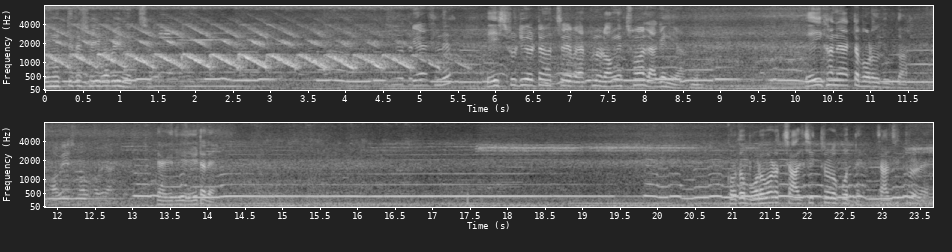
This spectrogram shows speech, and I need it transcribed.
এই মূর্তিটা সেইভাবেই হচ্ছে। এই স্টুডিওটা হচ্ছে এখনও রঙের ছোঁয়া লাগেনি আপনি। এইখানে একটা বড় দুর্গা। এটা দেখ। কত বড় বড় চালচিত্রর ওপর দেখ চালচিত্র দেখ।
